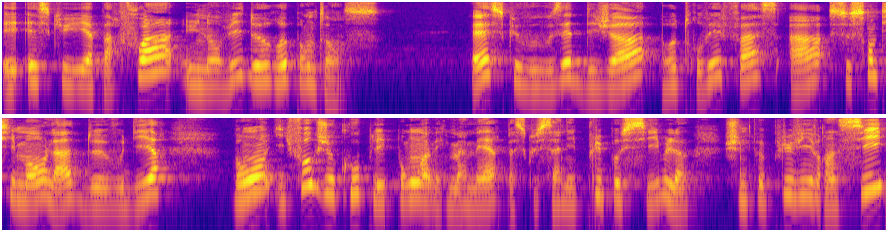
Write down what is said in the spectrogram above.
et est-ce qu'il y a parfois une envie de repentance? Est-ce que vous vous êtes déjà retrouvé face à ce sentiment-là de vous dire Bon, il faut que je coupe les ponts avec ma mère parce que ça n'est plus possible, je ne peux plus vivre ainsi.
